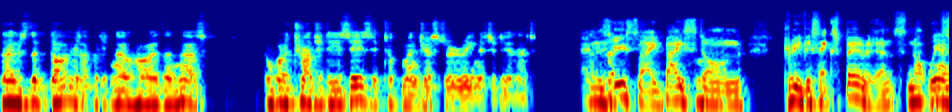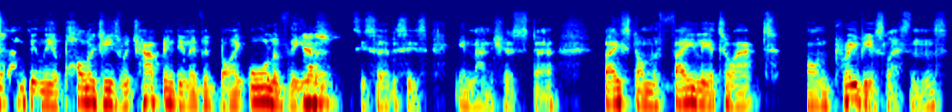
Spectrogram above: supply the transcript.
those that died. I put it no higher than that. And what a tragedy it is it took Manchester Arena to do that. And as you say, based on previous experience, notwithstanding yes. the apologies which have been delivered by all of the yes. emergency services in Manchester, based on the failure to act on previous lessons,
